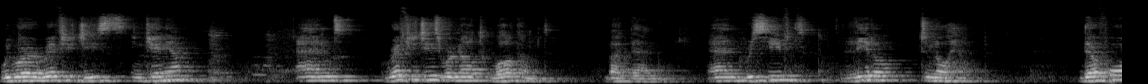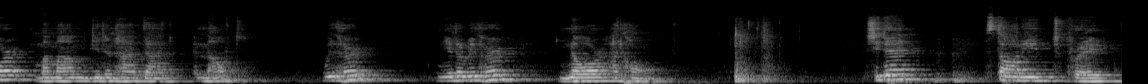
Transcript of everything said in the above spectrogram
we were refugees in Kenya, and refugees were not welcomed back then and received little to no help. Therefore, my mom didn't have that amount with her, neither with her nor at home. She then started to pray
